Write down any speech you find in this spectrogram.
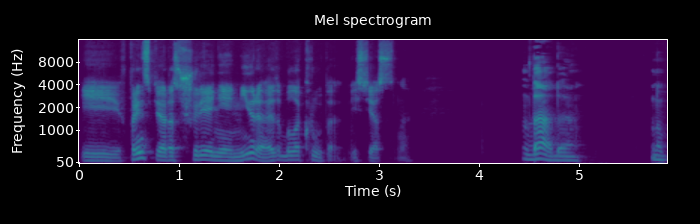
И, в принципе, расширение мира, это было круто, естественно. Да, да. Ну,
